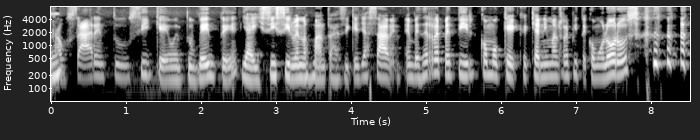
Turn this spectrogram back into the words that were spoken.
causar en tu psique o en tu mente, y ahí sí sirven los mantras, así que ya saben, en vez de repetir como que, que, animal repite, como loros,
